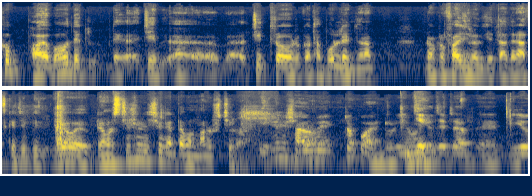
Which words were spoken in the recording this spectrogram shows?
খুব ভয়াবহ দেখ যে চিত্রর কথা বললেন জনাব ডক্টর ফয়জুল যে তাদের আজকে যে ইয়ে হয়ে ডেমনস্ট্রেশন সেখানে তেমন মানুষ ছিল না। এখানে সাগর ভাই একটা পয়েন্ট যেটা ইয়ে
